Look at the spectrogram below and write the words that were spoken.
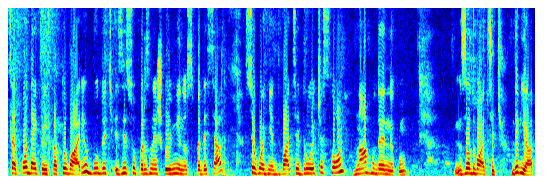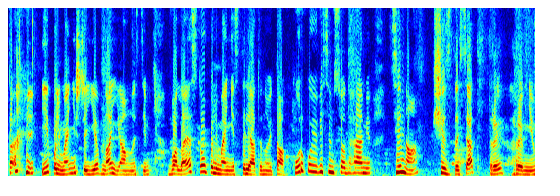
Це по декілька товарів будуть зі суперзнижкою мінус 50. Сьогодні 22 число на годиннику за 29 і пельмені ще є в наявності. Валесто, пельмені з телятиною та куркою 800 грамів. Ціна 63 гривні.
